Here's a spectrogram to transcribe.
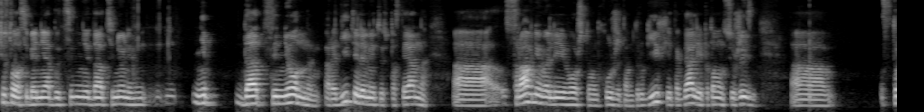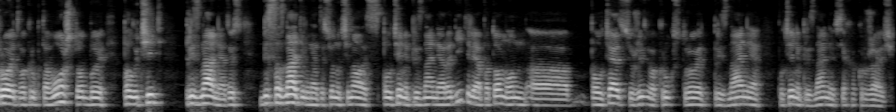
чувствовал себя недооцененным, недооцененным родителями, то есть постоянно а, сравнивали его, что он хуже там других и так далее, и потом он всю жизнь а, строит вокруг того, чтобы получить признание. То есть бессознательно это все начиналось с получения признания родителей, а потом он э, получает всю жизнь вокруг, строит признание, получение признания всех окружающих.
